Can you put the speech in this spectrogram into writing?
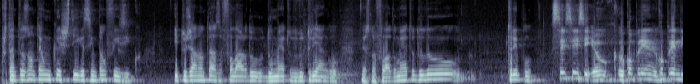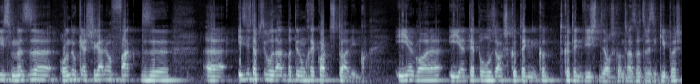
portanto, eles não têm um castigo assim tão físico. E tu já não estás a falar do, do método do triângulo, estás a falar do método do triplo. Sim, sim, sim, eu, eu, compreendo, eu compreendo isso, mas uh, onde eu quero chegar é o facto de uh, existe a possibilidade de bater um recorde histórico. E agora, e até pelos jogos que eu tenho, que eu, que eu tenho visto deles contra as outras equipas,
